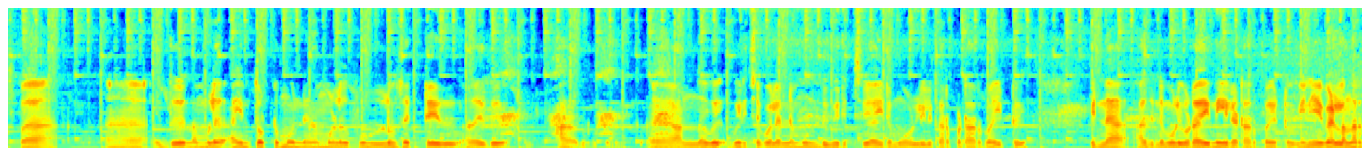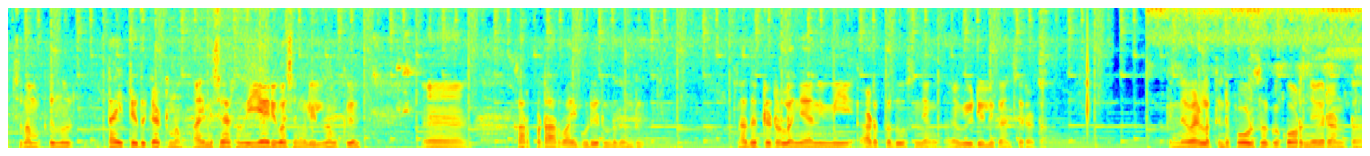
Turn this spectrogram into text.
അപ്പോൾ ഇത് നമ്മൾ അതിന് തൊട്ട് മുന്നേ നമ്മൾ ഫുള്ളും സെറ്റ് ചെയ്ത് അതായത് അന്ന് വിരിച്ച പോലെ തന്നെ മുണ്ട് വിരിച്ച് അതിന്റെ മുകളിൽ കറുപ്പ ടാർപ്പായിട്ട് പിന്നെ അതിന്റെ മുകളിൽ കൂടെ നീല ടാർപ്പായിട്ടു ഇനി വെള്ളം നിറച്ച് നമുക്ക് ടൈറ്റ് ചെയ്ത് കെട്ടണം. അതിന് ശേഷം ഈ അരിവശങ്ങളിൽ നമുക്ക് കറുപ്പ ടാർപ്പായി കൂടി ഇടേണ്ടതുണ്ട് അത് ഇട്ടിട്ടുള്ള ഞാൻ ഇനി അടുത്ത ദിവസം ഞാൻ വീഡിയോയിൽ കാണിച്ചു തരാം കേട്ടോ. പിന്നെ വെള്ളത്തിന്റെ ഫോഴ്സൊക്കെ കുറഞ്ഞു വരാൻ കേട്ടോ.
